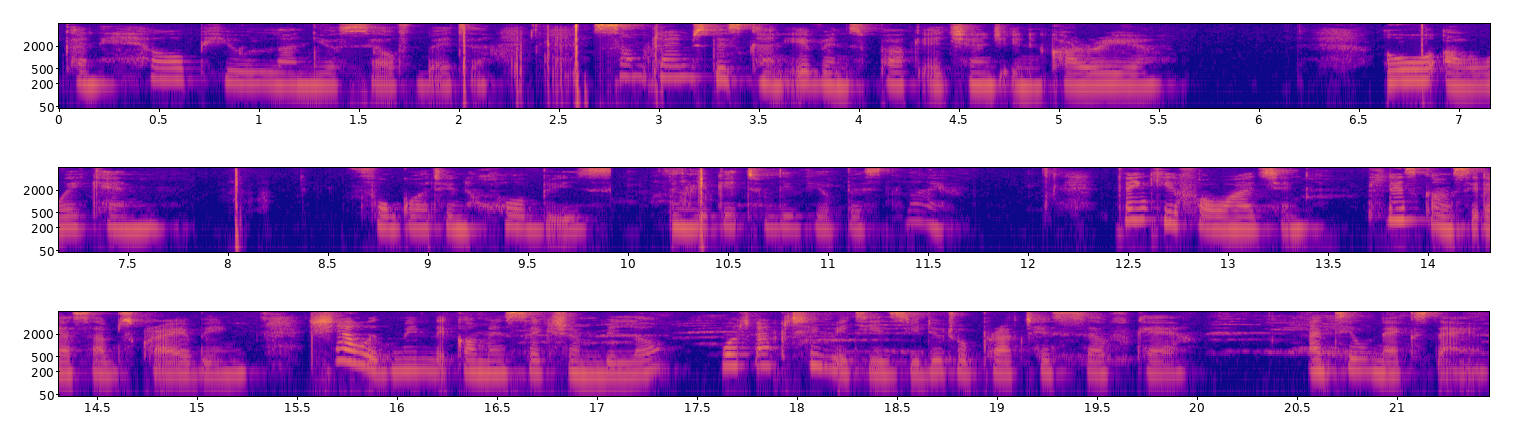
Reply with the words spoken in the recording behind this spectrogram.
can help you learn yourself better. Sometimes this can even spark a change in career or awaken forgotten hobbies, and you get to live your best life. Thank you for watching. Please consider subscribing. Share with me in the comment section below what activities you do to practice self care. Until next time.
